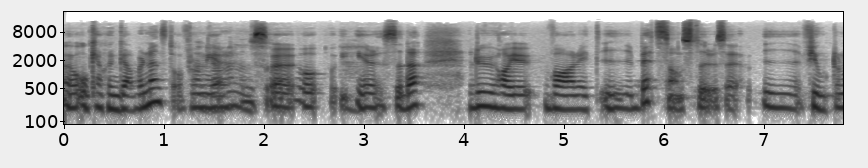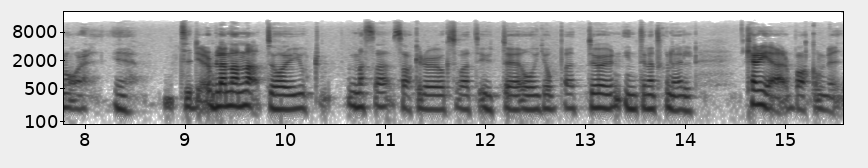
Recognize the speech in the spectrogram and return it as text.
Ja, och kanske governance då från ja, er, så, och, er sida. Du har ju varit i Betssons styrelse i 14 år eh, tidigare. Bland annat, du har ju gjort massa saker. Du har också varit ute och jobbat. Du har en internationell karriär bakom dig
